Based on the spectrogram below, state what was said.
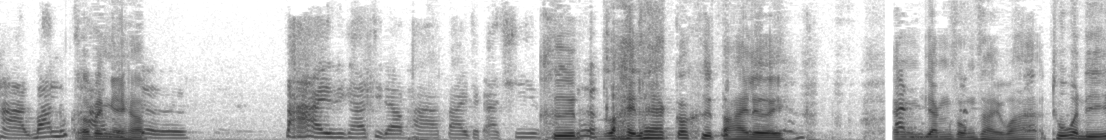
หาบ้านลูกแล้ค้าวเป็นไงครับม่เจอตายสิคะจิดาภาตายจากอาชีพ คือรายแรกก็คือตายเลยยังยังสงสัยว่าทุกวันนี้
